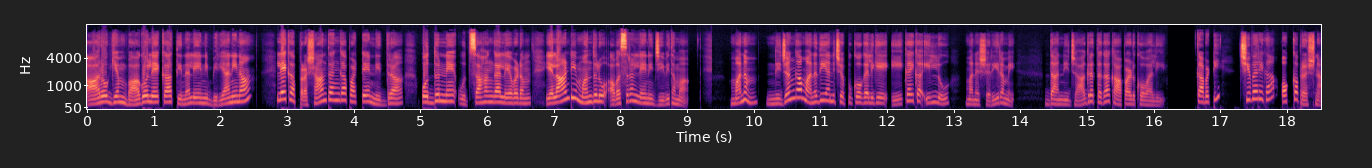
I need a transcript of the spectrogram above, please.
ఆరోగ్యం బాగోలేక తినలేని బిర్యానీనా? లేక ప్రశాంతంగా పట్టే నిద్ర పొద్దున్నే ఉత్సాహంగా లేవడం ఎలాంటి మందులు అవసరం లేని జీవితమా? మనం నిజంగా మనది అని చెప్పుకోగలిగే ఏకైక ఇల్లు మన శరీరమే. దాన్ని జాగ్రత్తగా కాపాడుకోవాలి. కాబట్టి చివరిగా ఒక్క ప్రశ్న.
